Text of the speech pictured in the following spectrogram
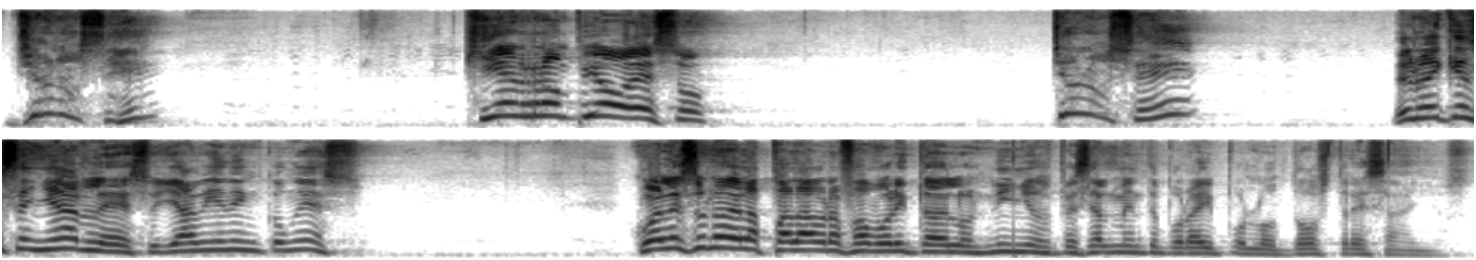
Yo no sé. ¿Quién rompió eso? Yo no sé. Pero hay que enseñarle eso, ya vienen con eso. ¿Cuál es una de las palabras favoritas de los niños, especialmente por ahí por los dos, tres años?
